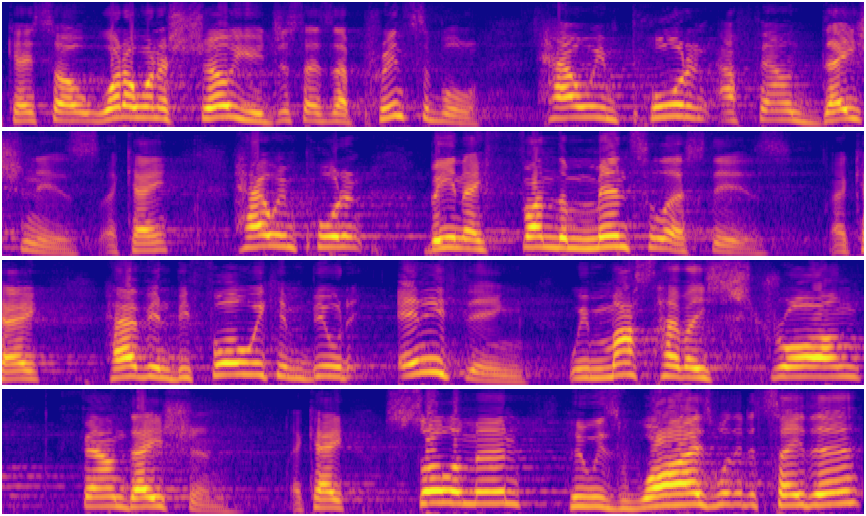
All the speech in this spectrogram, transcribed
Okay, so what I want to show you, just as a principle, how important our foundation is. Okay, how important being a fundamentalist is. Okay, having, before we can build anything, we must have a strong foundation. Okay, Solomon, who is wise, what did it say there?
